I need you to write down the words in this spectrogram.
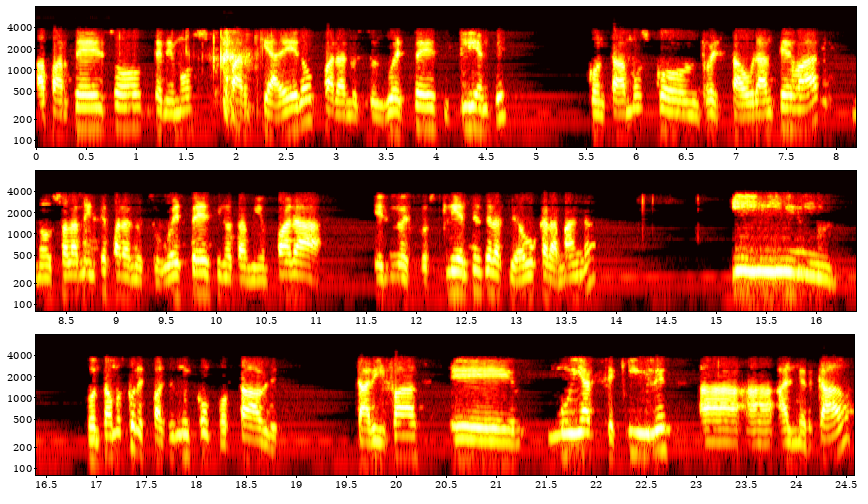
Aparte de eso, tenemos parqueadero para nuestros huéspedes y clientes. Contamos con restaurante bar, no solamente para nuestros huéspedes, sino también para eh, nuestros clientes de la ciudad de Bucaramanga. Y contamos con espacios muy confortables, tarifas eh, muy asequibles al mercado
